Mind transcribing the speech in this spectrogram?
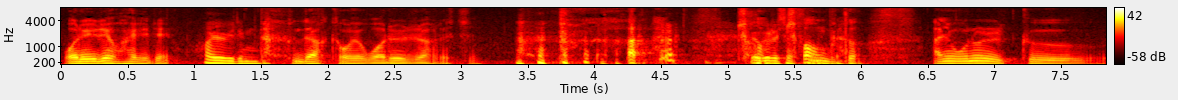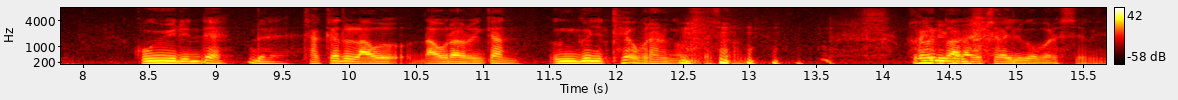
월요일에 화요일에? 화요일입니다. 근데 아까 왜 월요일이라 그랬지? 처음, 왜 처음부터. 아니, 오늘 그 공휴일인데 네. 작가들 나오, 나오라 그러니까 은근히 태업을 하는 겁니다. 저는. 그런 안 하고 제가 읽어버렸어요, 그냥.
